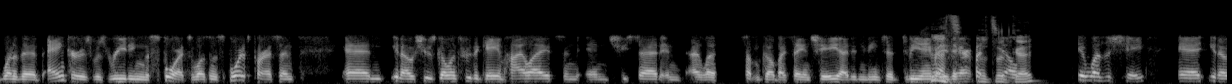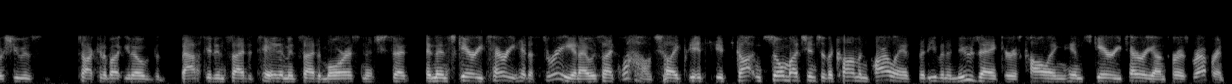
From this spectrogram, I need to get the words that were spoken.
one of the anchors was reading the sports. It wasn't a sports person, and you know she was going through the game highlights, and and she said, and I let something go by saying she. I didn't mean to, to be anybody that's, there, but that's okay. It was a she, and you know she was talking about, you know, the basket inside to Tatum, inside to Morris, and then she said, and then Scary Terry hit a three, and I was like, wow, it's like it's it's gotten so much into the common parlance that even a news anchor is calling him Scary Terry on first reference,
